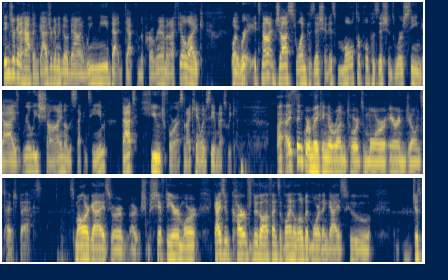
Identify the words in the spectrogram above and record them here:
things are going to happen, guys are going to go down. We need that depth in the program, and I feel like boy, we're it's not just one position, it's multiple positions. We're seeing guys really shine on the second team. That's huge for us, and I can't wait to see him next weekend. I, I think we're making a run towards more Aaron Jones types backs. smaller guys who are, are shiftier, more guys who carve through the offensive line a little bit more than guys who just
